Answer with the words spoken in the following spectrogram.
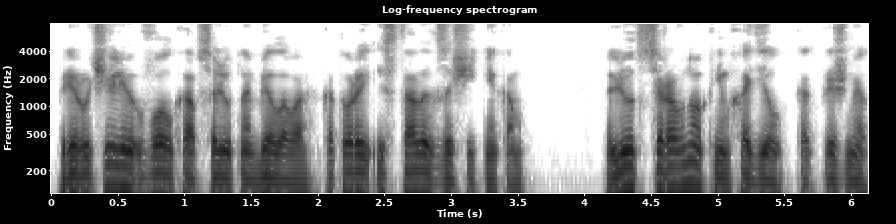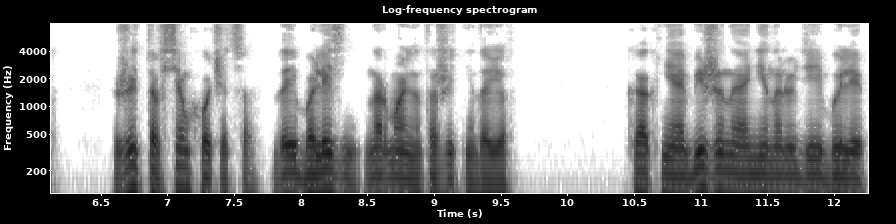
Приручили волка абсолютно белого, который и стал их защитником. Люд все равно к ним ходил, как прижмет. Жить-то всем хочется, да и болезнь нормально-то жить не дает. Как не обижены они на людей были,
